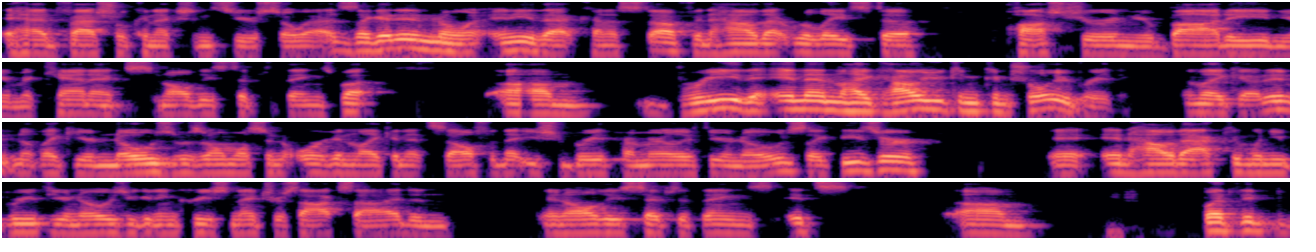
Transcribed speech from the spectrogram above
it had fascial connections to your psoas. Like I didn't know any of that kind of stuff and how that relates to posture and your body and your mechanics and all these types of things. But um, breathe, and then like how you can control your breathing and like I didn't know like your nose was almost an organ like in itself, and that you should breathe primarily through your nose. Like these are, and how that can when you breathe through your nose, you can increase nitrous oxide and and all these types of things. It's, um, but the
